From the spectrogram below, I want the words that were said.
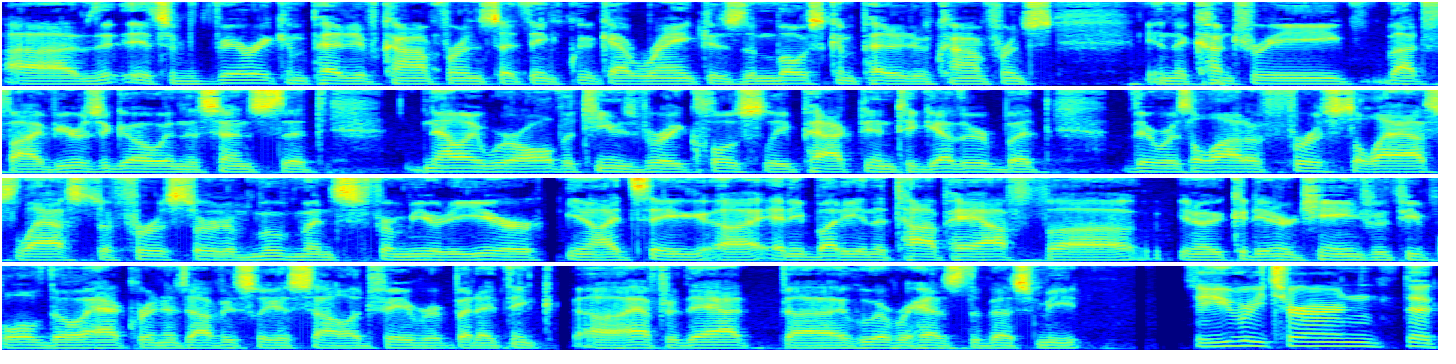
Uh, it's a very competitive conference. I think we got ranked as the most competitive conference in the country about five years ago in the sense that not only were all the teams very closely packed in together, but there was a lot of first to last, last to first sort of movements from year to year. You know, I'd say uh, anybody in the top half, uh, you know, could interchange with people, though Akron is obviously a solid favorite. But I think uh, after that, uh, whoever has the best meet. So you return the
